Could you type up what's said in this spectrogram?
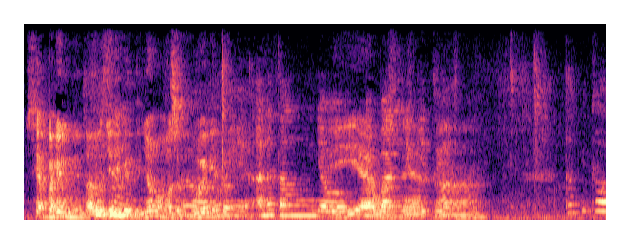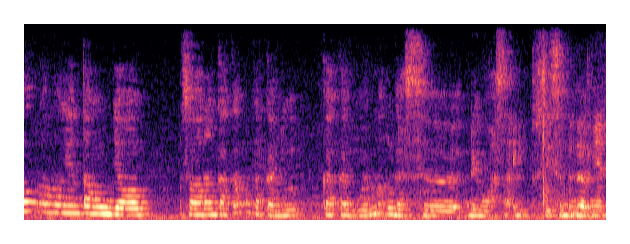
siapa yang minta lo jadi ganti nyokap? Maksud gue gitu. Iya, ada tanggung jawab iya bebannya gitu ya. ah. tapi kalau ngomongin tanggung jawab seorang kakak mah kakak ju- kakak gue mah nggak sedewasa itu sih sebenarnya.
